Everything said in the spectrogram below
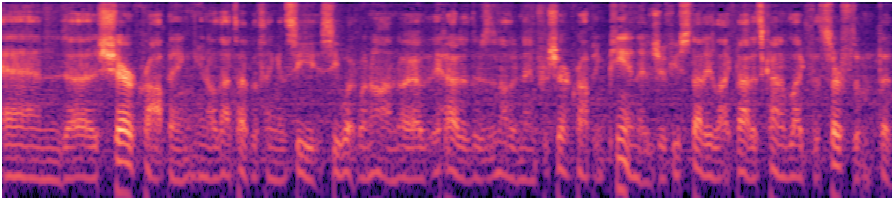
and uh, sharecropping, you know that type of thing, and see see what went on. Uh, it had a, there's another name for sharecropping, peonage. If you study like that, it's kind of like the serfdom that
